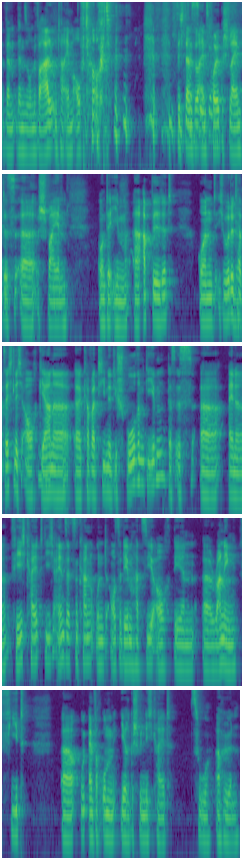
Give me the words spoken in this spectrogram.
wenn, wenn so ein Wal unter einem auftaucht, sich dann so ein ja. vollgeschleimtes äh, Schwein unter ihm äh, abbildet. Und ich würde ja. tatsächlich auch gerne äh, Cavatine die Sporen geben. Das ist äh, eine Fähigkeit, die ich einsetzen kann. Und außerdem hat sie auch den äh, Running Feed, äh, um, einfach um ihre Geschwindigkeit zu erhöhen.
